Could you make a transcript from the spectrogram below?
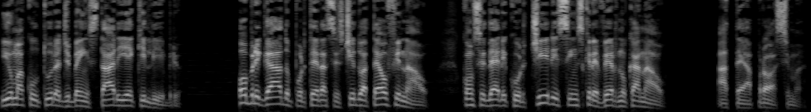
e uma cultura de bem-estar e equilíbrio. Obrigado por ter assistido até o final. Considere curtir e se inscrever no canal. Até a próxima.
